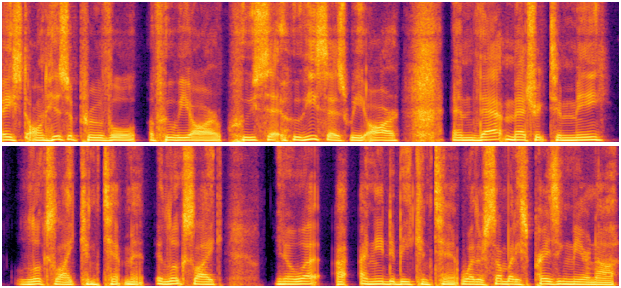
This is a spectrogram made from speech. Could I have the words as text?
based on his approval of who we are, who sa- who he says we are. And that metric to me looks like contentment. It looks like, you know what? I, I need to be content, whether somebody's praising me or not,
